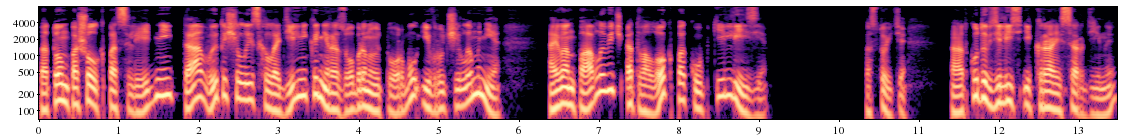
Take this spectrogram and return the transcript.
потом пошел к последней, та вытащила из холодильника неразобранную торбу и вручила мне, а Иван Павлович отволок покупки Лизе. Постойте, а откуда взялись икра и сардины?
